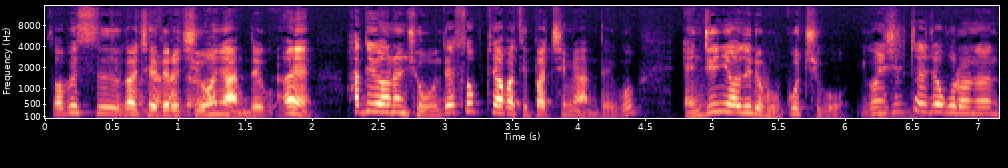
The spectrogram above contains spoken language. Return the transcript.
서비스가 제대로 지원이 안 되고, 아. 예, 하드웨어는 좋은데 소프트웨어가 뒷받침이 안 되고 엔지니어들이 못 고치고 이건 음. 실제적으로는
